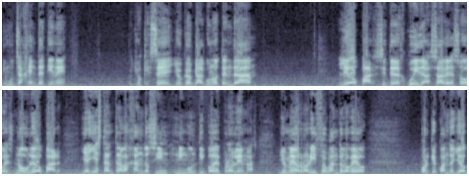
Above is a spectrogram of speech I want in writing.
y mucha gente tiene, pues yo qué sé, yo creo que alguno tendrá Leopard si te descuidas, ¿sabes? O Snow Leopard. Y ahí están trabajando sin ningún tipo de problemas. Yo me horrorizo cuando lo veo. Porque cuando yo,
